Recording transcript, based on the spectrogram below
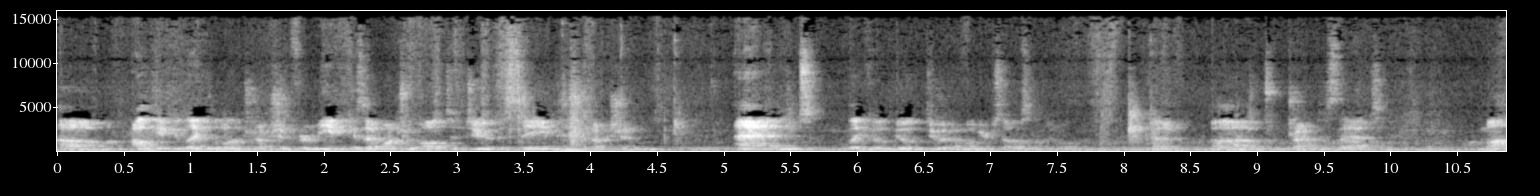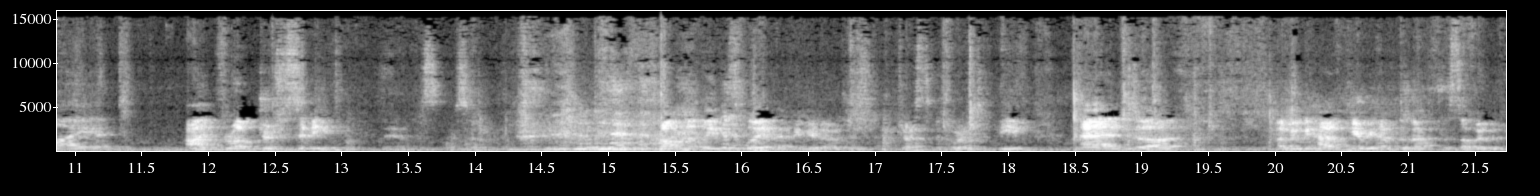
um, I'll give you like a little introduction for me because I want you all to do the same introduction, and like you'll, you'll do it among yourselves, and we'll kind of uh, practice that. My, I'm from Jersey City. So prominently displayed. I figured I would just dress according to theme, and uh, I mean we have here we have the the suburb.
